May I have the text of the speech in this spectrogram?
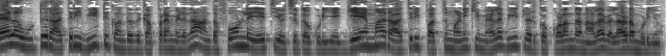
வேலை விட்டு ராத்திரி வீட்டுக்கு வந்ததுக்கு அப்புறமேல தான் அந்த போன்ல ஏத்தி வச்சிருக்கக்கூடிய கேம ராத்திரி பத்து மணிக்கு மேல வீட்டுல இருக்க குழந்தைனால விளையாட முடியும்.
